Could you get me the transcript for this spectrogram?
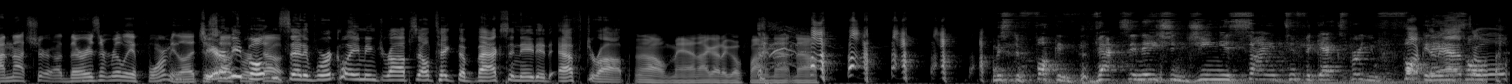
I'm not sure. Uh, There isn't really a formula. It's Jeremy it's Bolton out. said, "If we're claiming drops, I'll take the vaccinated F drop." Oh man, I gotta go find that now. Mr. fucking vaccination genius scientific expert, you fucking, Fucking asshole.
